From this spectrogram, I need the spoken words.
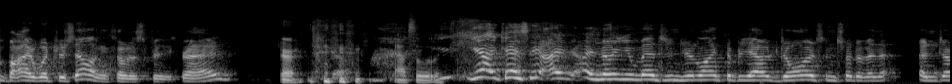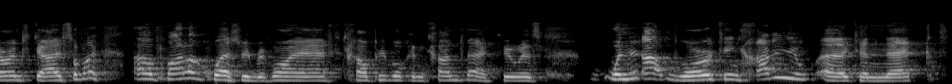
buy what you're selling, so to speak, right? Sure. Absolutely. Yeah, Casey, I, I know you mentioned you like to be outdoors and sort of an endurance guy. So my uh, final question before I ask how people can contact you is, when you're not working, how do you uh, connect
